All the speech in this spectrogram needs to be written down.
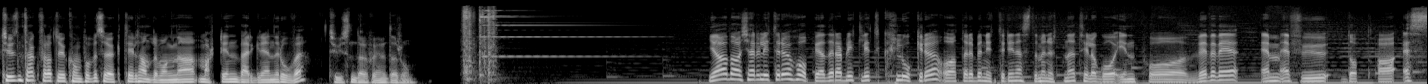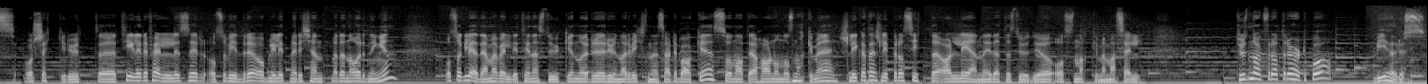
Tusen takk for at du kom på besøk til handlevogna, Martin Berggren Rove. Tusen takk for invitasjonen. Ja da, kjære lyttere, håper jeg dere er blitt litt klokere, og at dere benytter de neste minuttene til å gå inn på www.mfu.as og sjekker ut eh, tidligere fellelser osv. Og, så videre, og blir litt mer kjent med denne ordningen. Og så gleder jeg meg veldig til neste uke når Runar Viksnes er tilbake, sånn at jeg har noen å snakke med, slik at jeg slipper å sitte alene i dette studioet og snakke med meg selv. Tusen takk for at dere hørte på. Vi høres.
